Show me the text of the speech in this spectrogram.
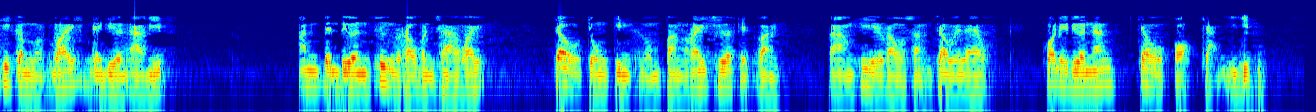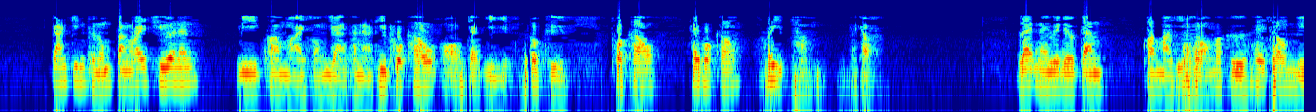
ที่กำหนดไว้ในเดือนอาบิบอันเป็นเดือนซึ่งเราบัญชาไว้ เจ้าจงกินขนมปังไร้เชื้อเจ็ดวัน ตามที่เราสั่งเจ้าไว้แล้ว ราะในเดือนนั้นเจ้าออกจากอียิปต์การกินขนมปังไร้เชื้อนั้น มีความหมายสองอย่างขณะที่พวกเขาออกจากอียิปต์ก็คือ พวกเขาให้พวกเขารีบทำนะครับ และในเวลาเดียวกันความหมายที่สองก็คือให้เขามี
